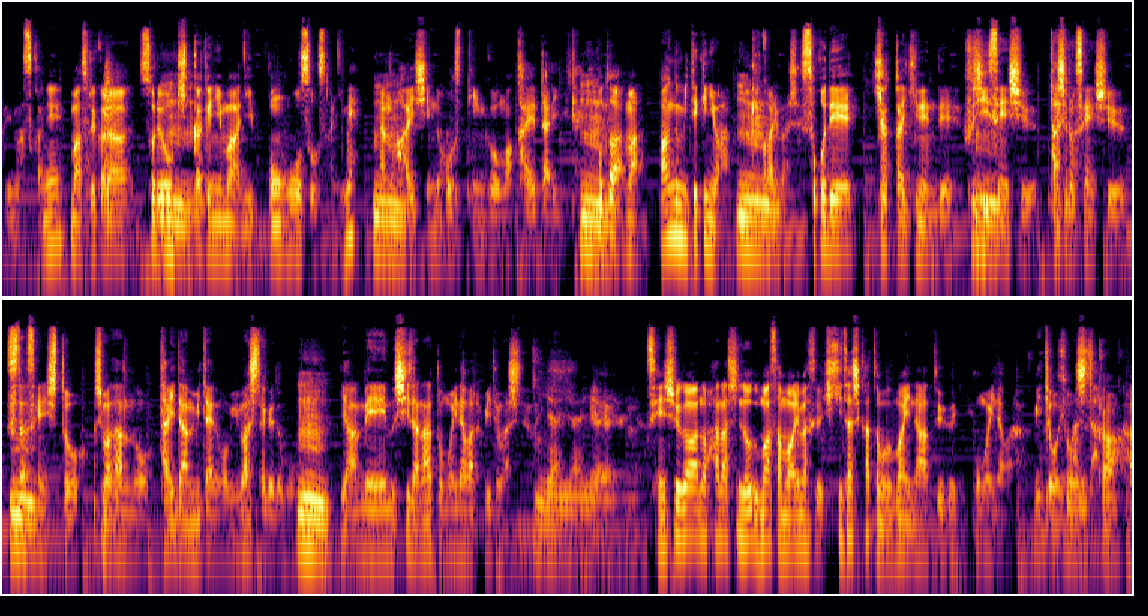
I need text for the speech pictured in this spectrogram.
ありますかね。まあ、それから、それをきっかけに、まあ、日本放送さんにね、あうんの、配信のホスティングをまあ変えたりみたいなことは、まあ、番組的には結構ありました。そこで100回記念で藤井選手、田代選手、須田選手と島さんの対談みたいなのも見ましたけども、うん。いや、名 MC だなと思いながら見てましたよ。いやいやいやいや。選手側の話のうまさもありますけど、引き出し方もうまいなというふうに思いながら見ておりそうました。ですか、あ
